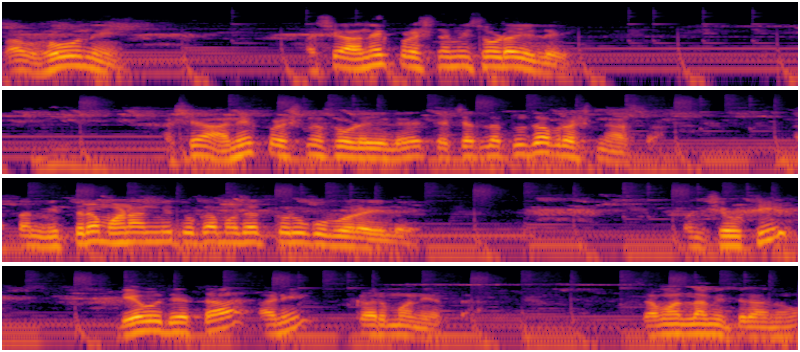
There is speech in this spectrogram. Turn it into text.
बाब होऊ नये. असे अनेक प्रश्न मी सोडवले. असे अनेक प्रश्न सोडवले त्याच्यातला तुझा प्रश्न असा. आता मित्र म्हणान मी तुका मदत करूक उभं राहिले. पण शेवटी देव देता आणि कर्म नेता. समजला मित्रांनो?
